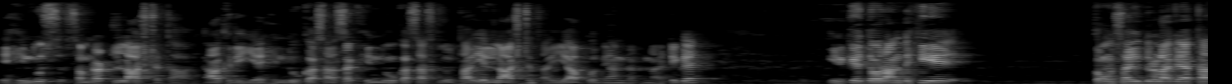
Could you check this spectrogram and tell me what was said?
ये हिंदू सम्राट लास्ट था, आखिरी। ये हिंदू का शासक, हिंदुओं का शासक जो था, ये लास्ट था, ये आपको ध्यान रखना है, ठीक है? इनके दौरान देखिए, कौन सा युद्ध लड़ा गया था?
